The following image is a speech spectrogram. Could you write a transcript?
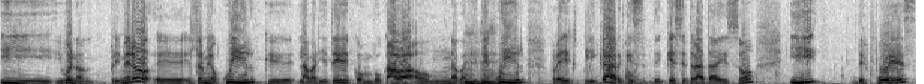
y, bueno, primero eh, el término queer, que la varieté convocaba a una varieté queer, por ahí explicar de qué se trata eso, y después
